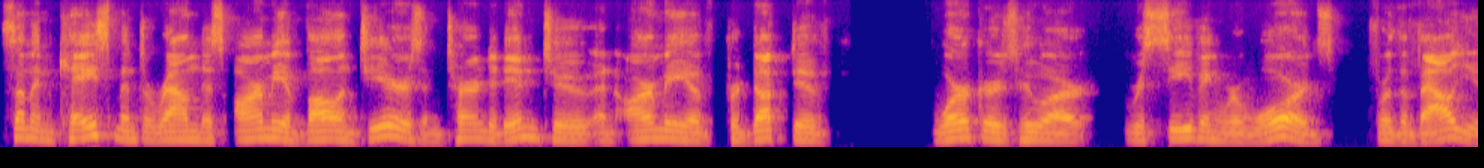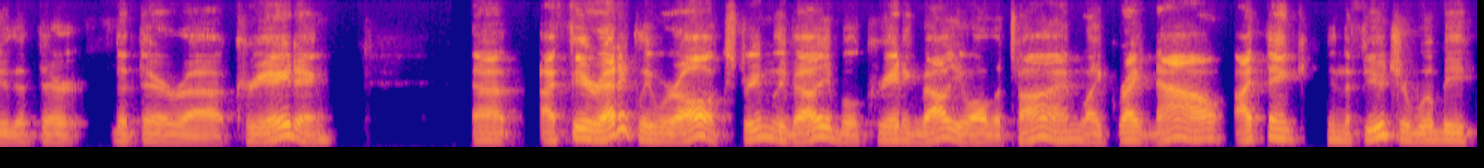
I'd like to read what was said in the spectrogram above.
some encasement around this army of volunteers and turned it into an army of productive workers who are receiving rewards for the value that they're that they're uh, creating. Uh, I theoretically, we're all extremely valuable, creating value all the time. Like right now, I think in the future we'll be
